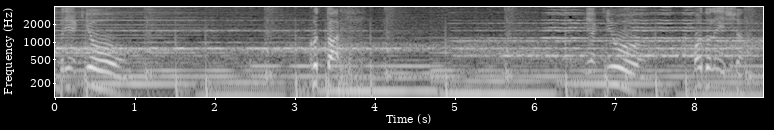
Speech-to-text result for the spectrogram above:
Abrir aqui o cutoff. E aqui o modulation.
